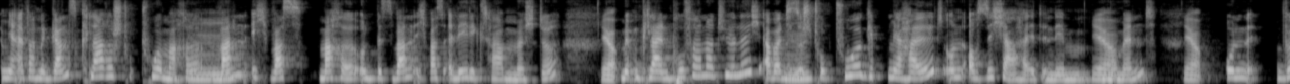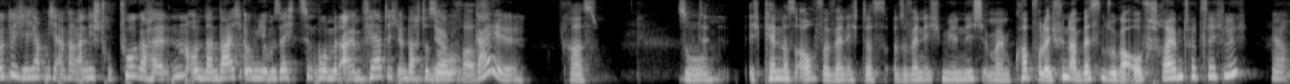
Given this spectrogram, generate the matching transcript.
mir einfach eine ganz klare Struktur mache, Mhm. wann ich was mache und bis wann ich was erledigt haben möchte. Ja. Mit einem kleinen Puffer natürlich, aber diese Mhm. Struktur gibt mir Halt und auch Sicherheit in dem Ja. Moment. Ja. Und wirklich, ich habe mich einfach an die Struktur gehalten und dann war ich irgendwie um 16 Uhr mit allem fertig und dachte so, Ja, krass. geil. Krass. So. Ich kenne das auch, weil wenn ich das, also wenn ich mir nicht in meinem Kopf oder ich finde am besten sogar aufschreiben tatsächlich. Ja.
